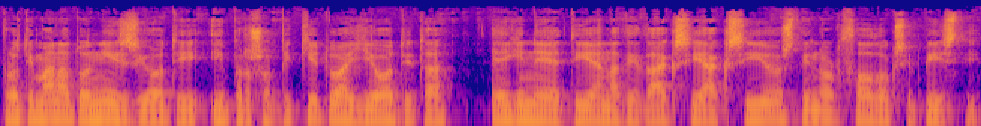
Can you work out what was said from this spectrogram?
προτιμά να τονίζει ότι η προσωπική του αγιότητα έγινε αιτία να διδάξει αξίως την ορθόδοξη πίστη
